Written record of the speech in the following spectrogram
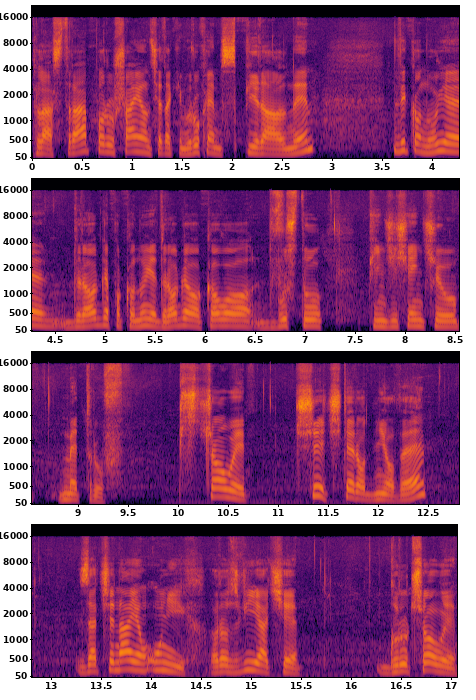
plastra, poruszając się takim ruchem spiralnym. Wykonuje drogę, pokonuje drogę około 250 metrów. Pszczoły 3-4 zaczynają u nich rozwijać się gruczoły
